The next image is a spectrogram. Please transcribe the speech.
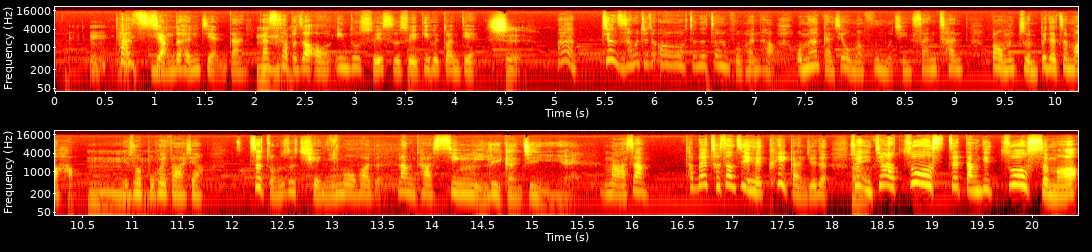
他想的很简单，但是他不知道哦，印度随时随地会断电。是。啊，这样子他们觉得哦，真的政府很好，我们很感谢我们父母亲三餐帮我们准备的这么好。嗯。你说不会发酵，这种就是潜移默化的，让他心里立竿见影哎，马上。他们在车上自己也可以感觉的，所以你叫他做在当地做什么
